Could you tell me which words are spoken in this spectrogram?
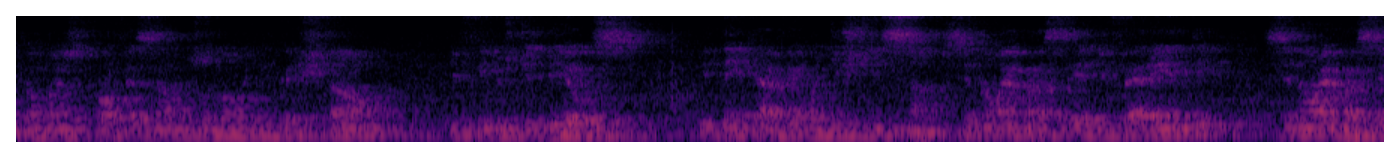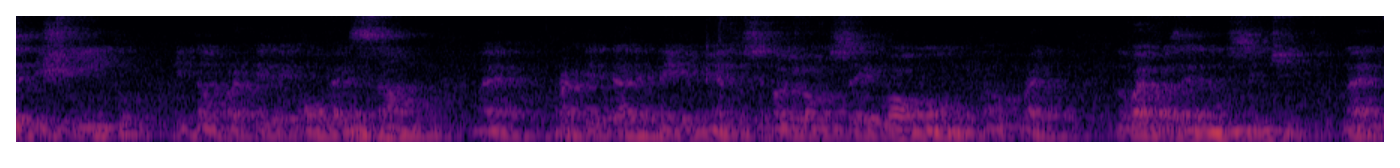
Então nós professamos o nome de cristão, de filhos de Deus, e tem que haver uma distinção. Se não é para ser diferente, se não é para ser distinto, então para que ter conversão, né? para que ter arrependimento, se nós vamos ser igual ao mundo, então não vai, não vai fazer nenhum sentido. Né?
